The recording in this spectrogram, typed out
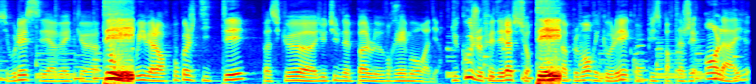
Si vous voulez, c'est avec... euh, T. Oui, mais alors pourquoi je dis T? Parce que euh, YouTube n'aime pas le vrai mot, on va dire. Du coup, je fais des lives sur T. simplement rigoler, qu'on puisse partager en live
